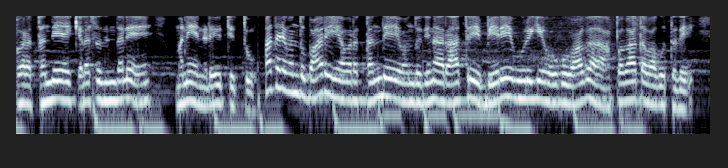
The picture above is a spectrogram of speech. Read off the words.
ಅವರ ತಂದೆಯ ಕೆಲಸದಿಂದಲೇ ಮನೆ ನಡೆಯುತ್ತಿತ್ತು. ಆದರೆ ಒಂದು ಬಾರಿ ಅವರ ತಂದೆ ಒಂದು ದಿನ ರಾತ್ರಿ ಬೇರೆ ಊರಿಗೆ ಹೋಗುವಾಗ ಅಪಘಾತವಾಗುತ್ತದೆ.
